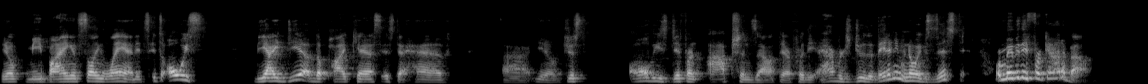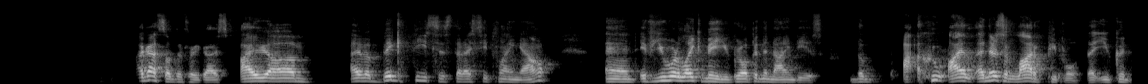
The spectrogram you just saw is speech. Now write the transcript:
you know me buying and selling land it's it's always the idea of the podcast is to have uh, you know just all these different options out there for the average dude that they didn't even know existed or maybe they forgot about I got something for you guys. I um, I have a big thesis that I see playing out. And if you were like me, you grew up in the '90s. The uh, who I and there's a lot of people that you could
